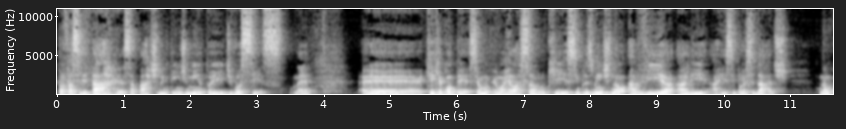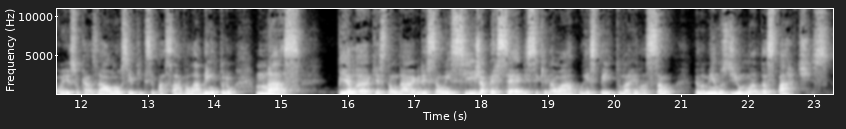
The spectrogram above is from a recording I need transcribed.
para facilitar essa parte do entendimento aí de vocês, né? O é, que que acontece? É uma, é uma relação que simplesmente não havia ali a reciprocidade. Não conheço o casal, não sei o que, que se passava lá dentro, mas pela questão da agressão em si, já percebe-se que não há o respeito na relação, pelo menos de uma das partes.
